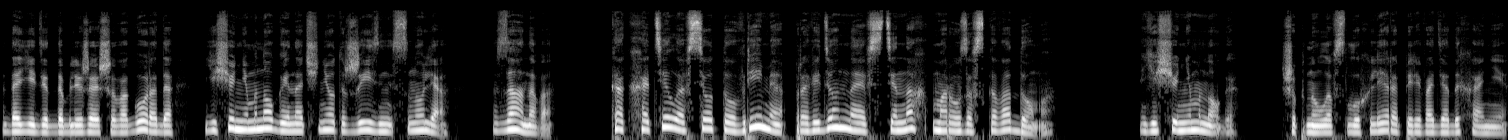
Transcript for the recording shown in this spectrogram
доедет до ближайшего города, еще немного и начнет жизнь с нуля. Заново как хотела все то время, проведенное в стенах Морозовского дома. Еще немного», — шепнула вслух Лера, переводя дыхание.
